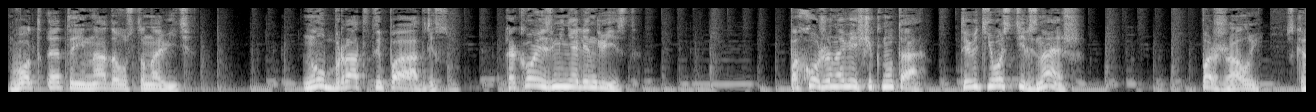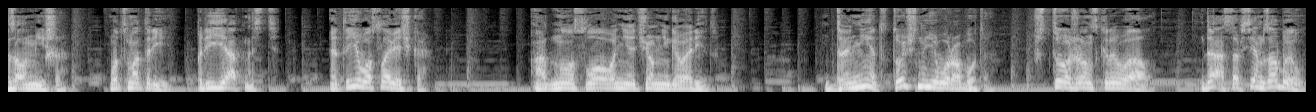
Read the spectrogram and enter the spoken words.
«Вот это и надо установить». «Ну, брат, ты по адресу. Какой из меня лингвист?» «Похоже на вещи кнута. Ты ведь его стиль знаешь?» «Пожалуй», — сказал Миша. «Вот смотри, приятность. Это его словечко». Одно слово ни о чем не говорит. Да нет, точно его работа. Что же он скрывал? Да, совсем забыл.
